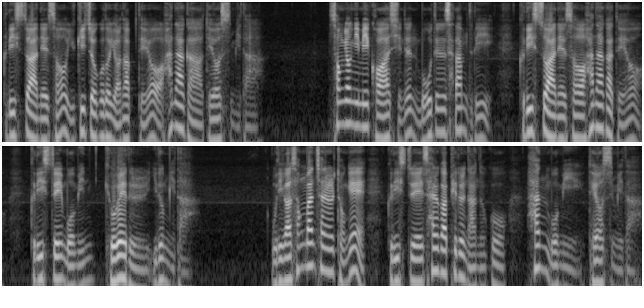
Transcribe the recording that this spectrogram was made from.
그리스도 안에서 유기적으로 연합되어 하나가 되었습니다. 성령님이 거하시는 모든 사람들이 그리스도 안에서 하나가 되어 그리스도의 몸인 교회를 이룹니다. 우리가 성만찬을 통해 그리스도의 살과 피를 나누고 한 몸이 되었습니다.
